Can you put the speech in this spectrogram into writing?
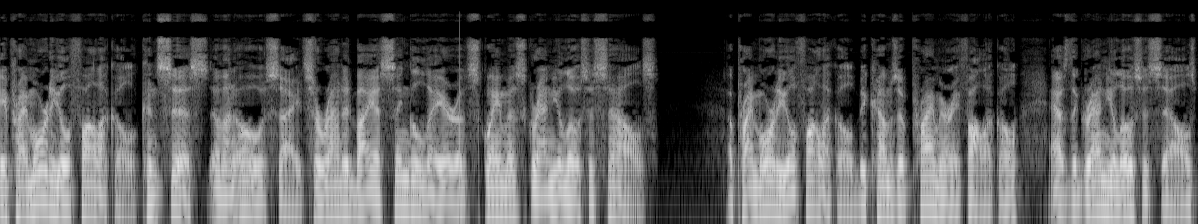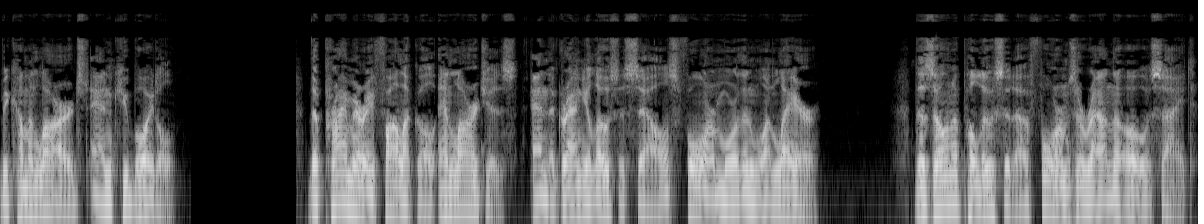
A primordial follicle consists of an oocyte surrounded by a single layer of squamous granulosa cells. A primordial follicle becomes a primary follicle as the granulosa cells become enlarged and cuboidal. The primary follicle enlarges and the granulosa cells form more than one layer. The zona pellucida forms around the oocyte.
